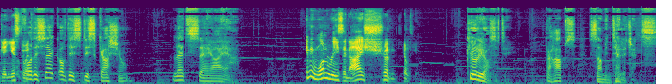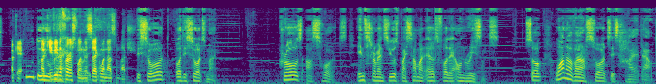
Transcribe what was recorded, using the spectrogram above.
Get used to For it. For the sake of this discussion, let's say I am. Give me one reason I shouldn't kill you. Curiosity. Perhaps some intelligence. Okay. I'll you give you the first one, the second one not so much. The sword or the swordsman? Crows are swords, instruments used by someone else for their own reasons. So, one of our swords is hired out.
